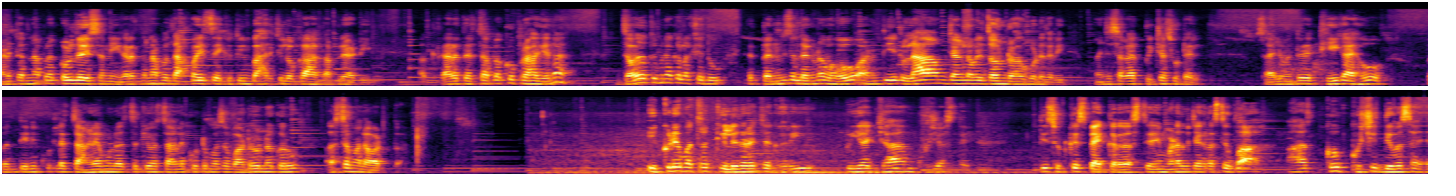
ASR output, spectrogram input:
आणि त्यांना आपल्याला कळू द्यायचं नाही कारण त्यांना आपल्याला दाखवायचं आहे की तुम्ही बाहेरची लोक आहात आपल्यासाठी. कारण त्याचा आपला खूप राग आहे ना. जाऊ द्या तुम्ही नका लक्ष देऊ. तर तन्वीचं लग्न हो आणि ती एक लांब जंगलामध्ये जाऊन राहू कुठेतरी. म्हणजे सगळ्यात पिच्छा सुटेल. साहिल म्हणते ठीक आहे हो. पण तिने कुठल्या चांगल्या मुलाचं किंवा चांगल्या कुटुंबाचं वाटोळ न करू असं मला वाटतं. इकडे मात्र किल्लेदाराच्या घरी प्रिया जाम खुश असते. ती सुटकेस पॅक करत असते आणि मनात विचार करत असते वा आज खूप खुशीत दिवस आहे.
